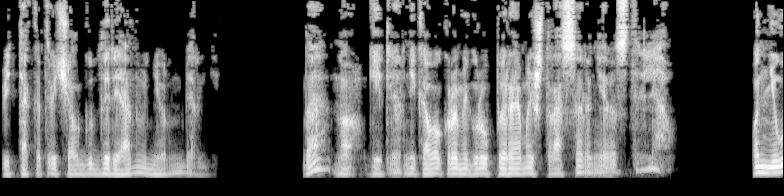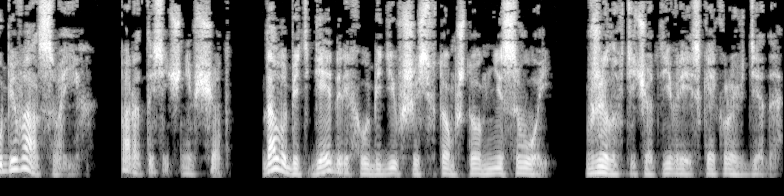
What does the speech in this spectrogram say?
ведь так отвечал Гудериан в Нюрнберге. Да, но Гитлер никого, кроме группы Рэма и Штрассера, не расстрелял. Он не убивал своих, пара тысяч не в счет. Дал убить Гейдриха, убедившись в том, что он не свой. В жилах течет еврейская кровь деда.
